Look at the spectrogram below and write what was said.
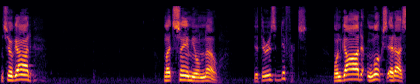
And so God let Samuel know that there is a difference. When God looks at us,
